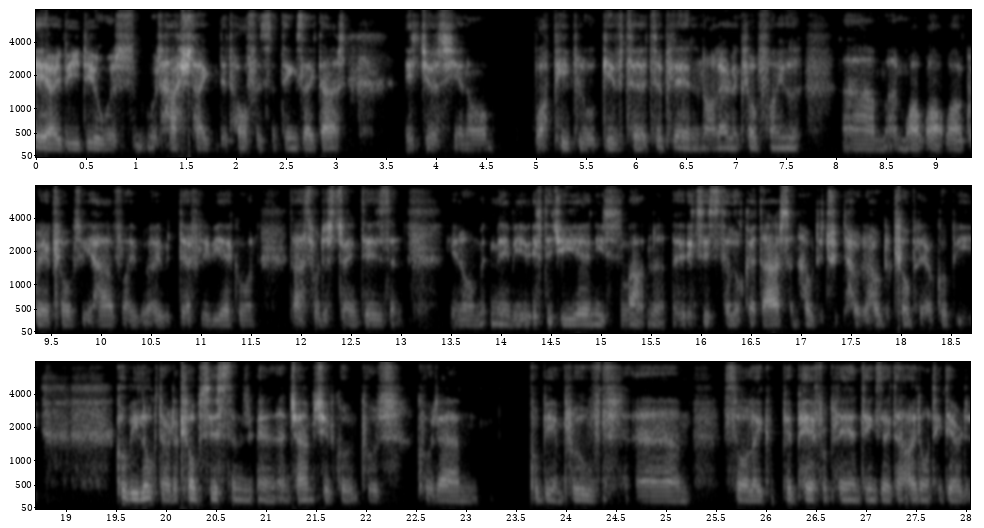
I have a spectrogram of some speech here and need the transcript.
AIB do with with hashtag the toughest and things like that. It's just you know what people will give to, to play in an All Ireland club final, um, and what, what, what great clubs we have. I, I would definitely be echoing that's where the strength is, and you know maybe if the GAA needs to it's, it's to look at that and how the how, how the club player could be could be looked, or the club system and, and championship could could could um could be improved. Um, so like pay for play and things like that. I don't think they're the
